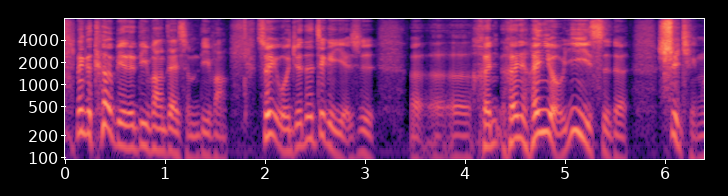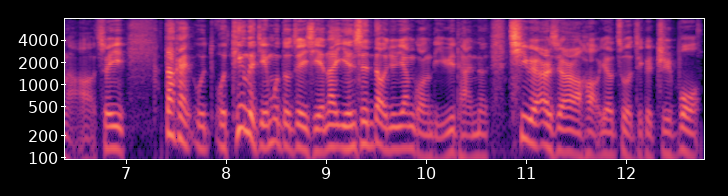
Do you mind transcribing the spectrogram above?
那个特别的地方在什么地方？所以我觉得这个也是呃呃呃很很很有意思的事情了啊。所以大概我我听的节目都这些，那延伸到就央广鲤鱼潭呢，七月二十二号要做这个直播，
